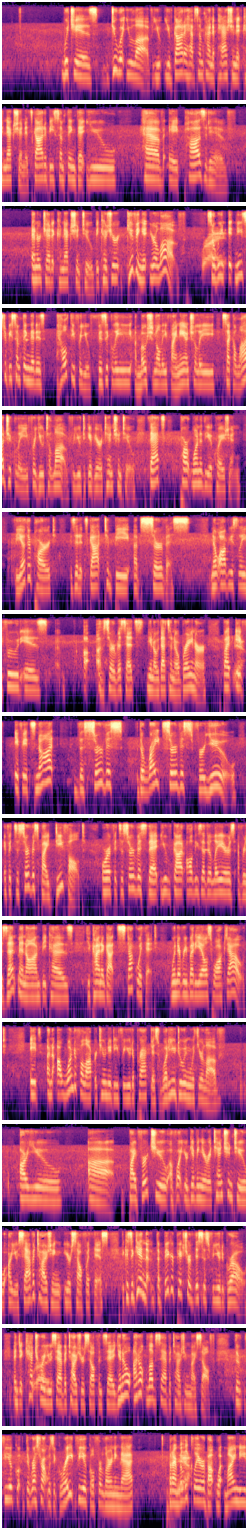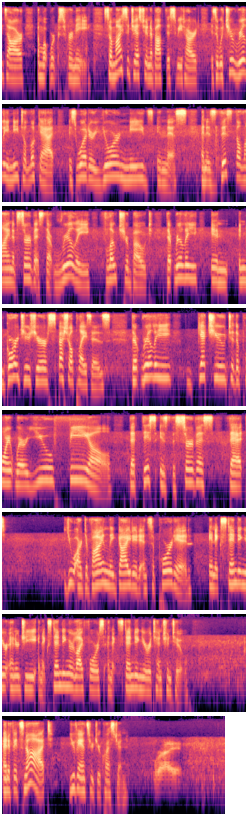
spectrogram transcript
which is do what you love. You you've got to have some kind of passionate connection. It's got to be something that you have a positive energetic connection to because you're giving it your love. Right. So we, it needs to be something that is healthy for you physically, emotionally, financially, psychologically for you to love, for you to give your attention to. That's part one of the equation. The other part is that it's got to be of service. Now, obviously, food is of service. That's you know that's a no-brainer. But Yeah. if if it's not the service, the right service for you, if it's a service by default, or if it's a service that you've got all these other layers of resentment on because you kind of got stuck with it when everybody else walked out, it's an, a wonderful opportunity for you to practice. What are you doing with your love? Are you uh, by virtue of what you're giving your attention to, are you sabotaging yourself with this? Because again, the, the bigger picture of this is for you to grow and to catch where you sabotage yourself and say, you know, I don't love sabotaging myself. The vehicle, the restaurant was a great vehicle for learning that. But I'm really Yeah. clear about what my needs are and what works for me. So, my suggestion about this, sweetheart, is that what you really need to look at is what are your needs in this? And is this the line of service that really floats your boat, that really in, engorges your special places, that really gets you to the point where you feel that this is the service that you are divinely guided and supported in extending your energy and extending your life force and extending your attention to. And if it's not, you've answered your question. Right.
